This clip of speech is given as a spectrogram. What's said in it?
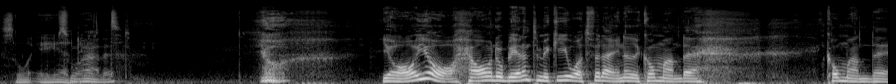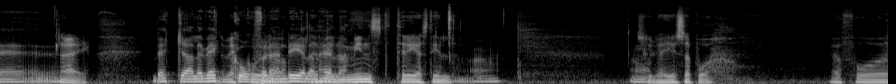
Så är Så det. är det. Ja. Ja, ja. Ja, då blir det inte mycket gjort för dig nu kommande, kommande Nej, vecka eller veckor, för den ja. delen Det blir heller. minst tre still, Ja. Ja. skulle jag gissa på. Jag får...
